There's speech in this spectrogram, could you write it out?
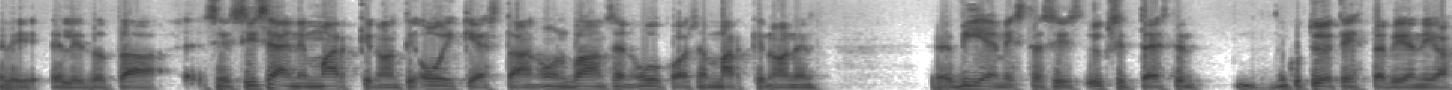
Eli, eli tota, se sisäinen markkinointi oikeastaan on vaan sen ulkoisen markkinoinnin viemistä, siis yksittäisten niin työtehtävien ja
